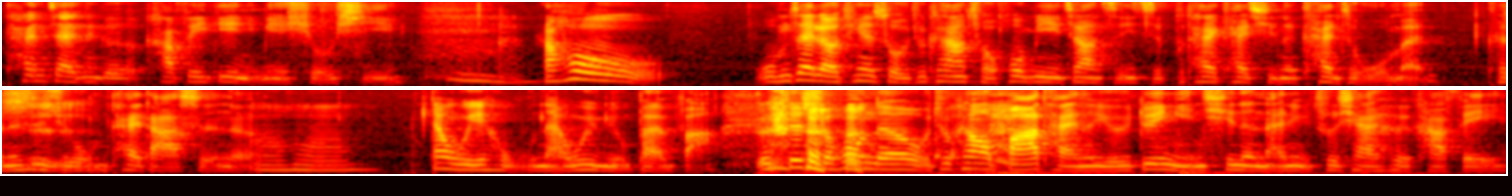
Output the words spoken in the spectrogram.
瘫在那个咖啡店里面休息。嗯，然后我们在聊天的时候，我就看他从后面这样子一直不太开心的看着我们，可能是觉得我们太大声了。但我也很无奈，我也没有办法。这时候呢，我就看到吧台呢有一对年轻的男女坐下来喝咖啡，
